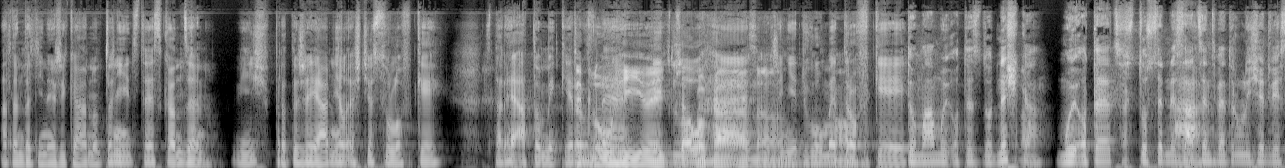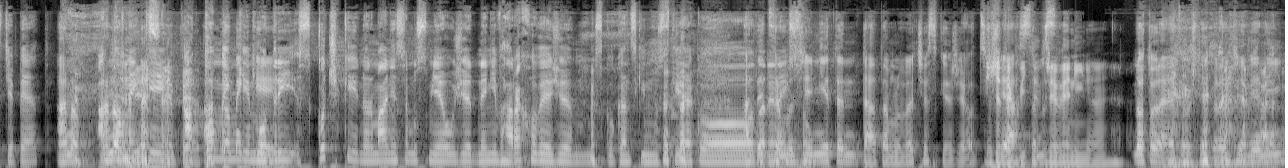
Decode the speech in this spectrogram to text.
A ten tatínek říká, no to nic, to je skanzen, víš, protože já měl ještě sulovky staré atomiky ty rovné, dlouhý, ty dlouhé, no. samozřejmě dvoumetrovky. No, to má můj otec do dneška. No. Můj otec tak. 170 a... cm, liže 205. Ano, atomiky, 205. atomiky, atomiky, modrý skočky. Normálně se mu smějou, že není v Harachově, že skokanský můstky jako a teď tady samozřejmě nejsou. ten táta mluvil česky, že jo? Což Ještě takový jsem... dřevěný, ne? No to ne, to už nebyly dřevěný,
